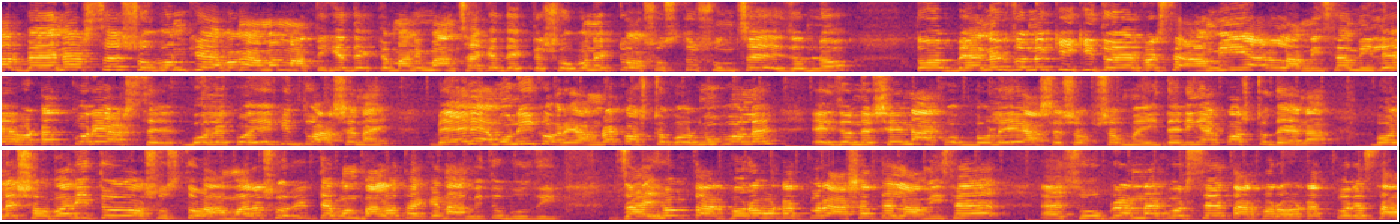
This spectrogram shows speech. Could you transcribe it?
আমার ব্যান আসছে, শোভনকে এবং আমার নাতিকে দেখতে মানে মানসাকে দেখতে। শোভন একটু অসুস্থ শুনছে এই জন্য। তো ব্যানের জন্য কি কি তৈরি করছে? আমি আর লামিসা মিলে হঠাৎ করে আসছে বলে কয়ে কিন্তু আসে নাই। ব্যান এমনই করে, আমরা কষ্ট করব বলে, এই জন্য সে না বলেই আসে সব সময় ইদানিং আর কষ্ট দেয় না। বলে, সবারই তো অসুস্থ, আমারও শরীর তেমন ভালো থাকে না, আমি তো বুঝি। যাই হোক তারপরে হঠাৎ করে আসাতে লামিসা স্যুপ রান্না করছে তারপর হঠাৎ করে চা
